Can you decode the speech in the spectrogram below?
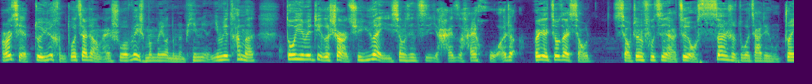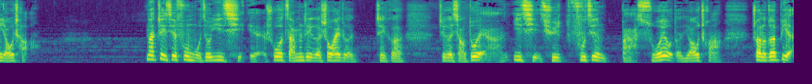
而且对于很多家长来说，为什么没有那么拼命？因为他们都因为这个事儿去愿意相信自己孩子还活着。而且就在小小镇附近啊，就有三十多家这种砖窑厂。那这些父母就一起说：“咱们这个受害者，这个这个小队啊，一起去附近把所有的窑厂转了个遍。”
